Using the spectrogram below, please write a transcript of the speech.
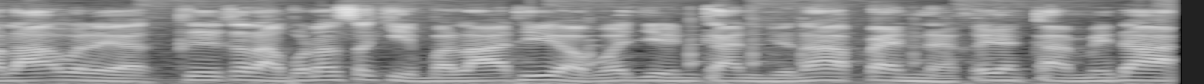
บาระไปเลยอะคือกระดาษบุรสกิบาระที่แบบว่ายืนกันอยู่หน้าแป้นน่ะก็ยังกันไม่ได้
